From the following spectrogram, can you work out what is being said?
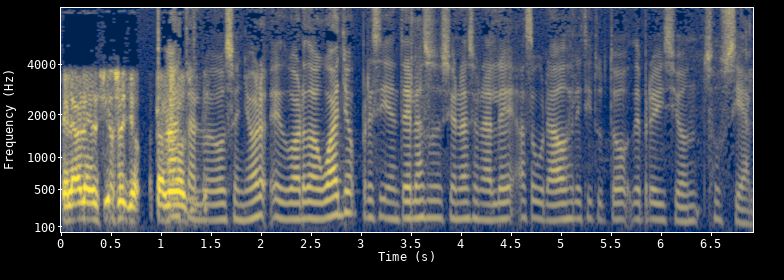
El agradecido soy yo. Hasta luego. Hasta luego, señor Eduardo Aguayo, presidente de la Asociación Nacional de Asegurados del Instituto de Previsión Social.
